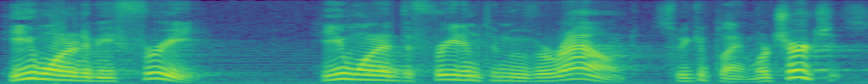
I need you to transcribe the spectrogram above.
He wanted to be free. He wanted the freedom to move around so he could plant more churches,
